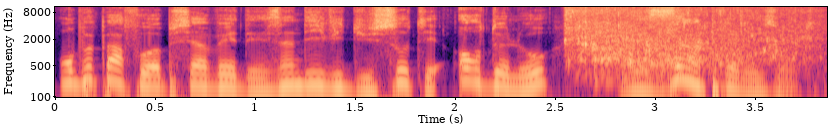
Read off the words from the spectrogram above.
on peut parfois observer des individus sauter hors de l'eau les uns après les autres.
